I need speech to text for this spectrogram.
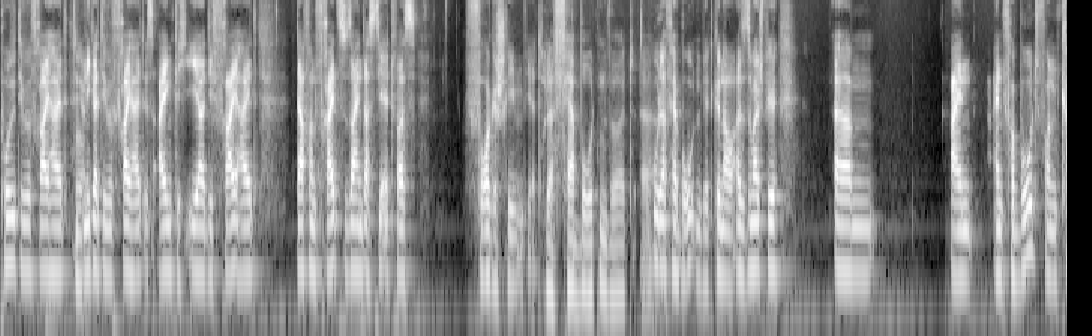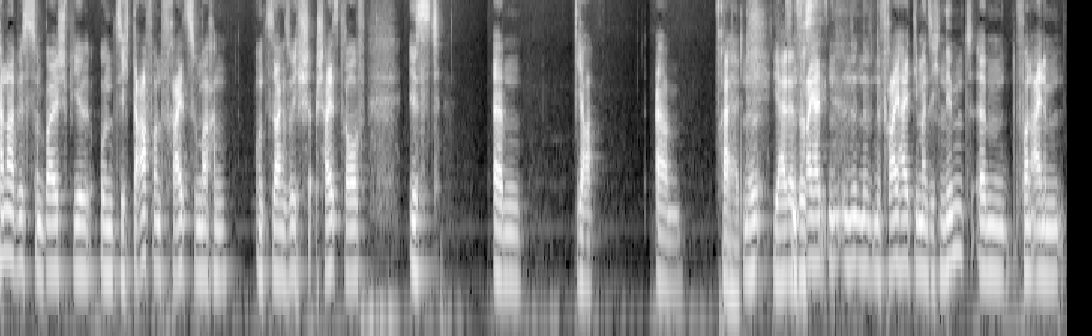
positive Freiheit. Ja. Negative Freiheit ist eigentlich eher die Freiheit, davon frei zu sein, dass dir etwas vorgeschrieben wird. Oder verboten wird. Äh. Oder verboten wird, genau. Also zum Beispiel ähm, ein, ein Verbot von Cannabis zum Beispiel und sich davon frei zu machen und zu sagen, so ich scheiß drauf, ist ähm, ja ähm, Freiheit. Ne, ja, das eine, Freiheit, eine, eine, Freiheit, die man sich nimmt ähm, von einem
